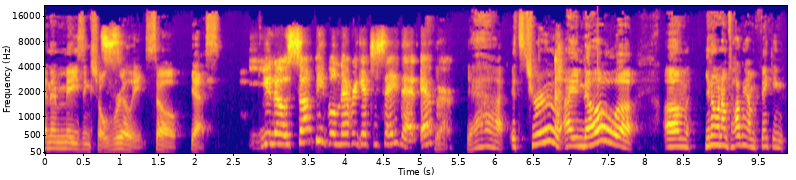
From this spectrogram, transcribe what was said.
An amazing show, really. So, yes. You know some people never get to say that ever Yeah, it's true. I know. Um, you know, when I'm talking, I'm thinking,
